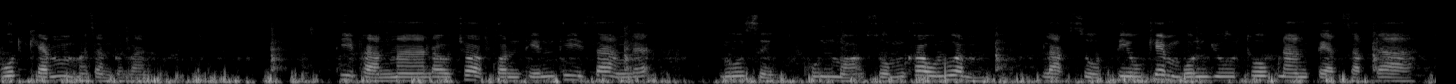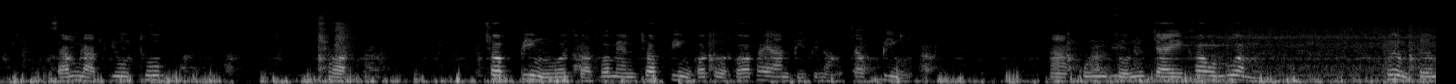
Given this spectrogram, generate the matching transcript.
บูตแคมป์มาสั่นเปิดวัน ที่ผ่านมาเราชอบคอนเทนต์ที่สร้างและรู้สึกคุณเหมาะสมเข้าร่วมหลักสูตรติวเข้มบน YouTube นาน 8 สัปดาห์สำหรับ YouTube ช็อตช้อปปิ้งว่าช็อปว่าแมนช้อปปิ้งก็ตรวจก็พยายามผิดพี่น้องช้อปปิ้งหากคุณสนใจเข้าร่วม เพิ่มเติม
